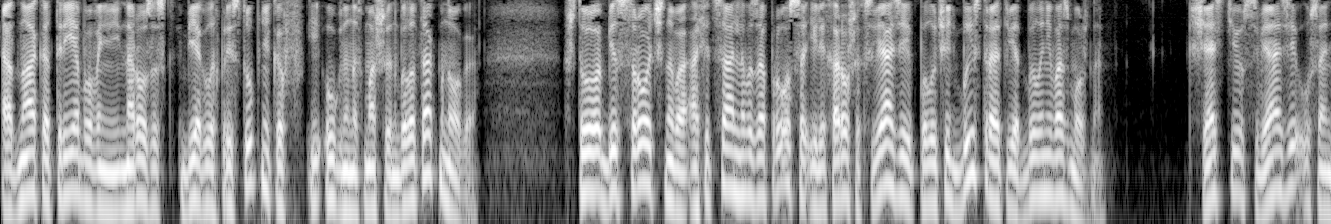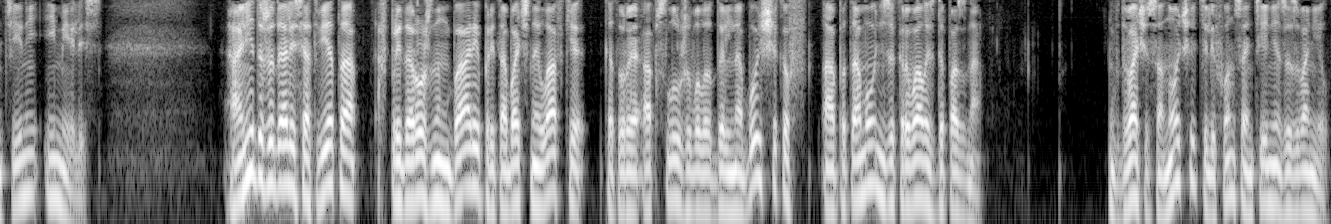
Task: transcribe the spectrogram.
однако требований на розыск беглых преступников и угнанных машин было так много, что без срочного официального запроса или хороших связей получить быстрый ответ было невозможно. К счастью, связи у Сантини имелись. Они дожидались ответа в придорожном баре при табачной лавке, которая обслуживала дальнобойщиков, а потому не закрывалась допоздна. В два часа ночи телефон Сантини зазвонил.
